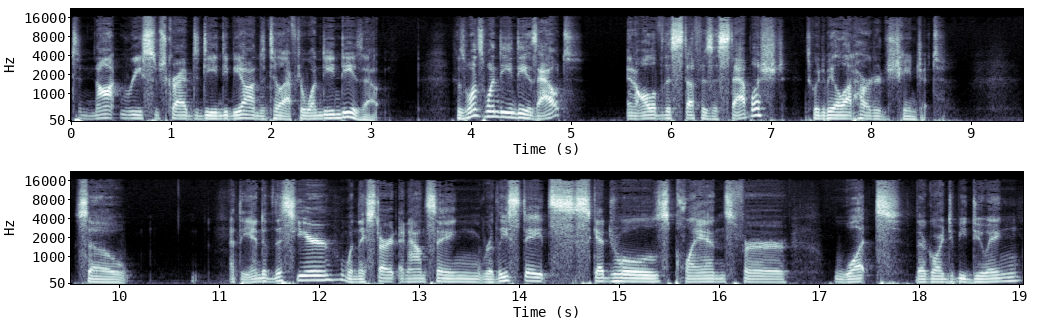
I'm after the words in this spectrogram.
to not resubscribe to D&D Beyond until after 1D&D is out. Because once 1D&D is out and all of this stuff is established, it's going to be a lot harder to change it. So at the end of this year when they start announcing release dates, schedules, plans for what they're going to be doing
